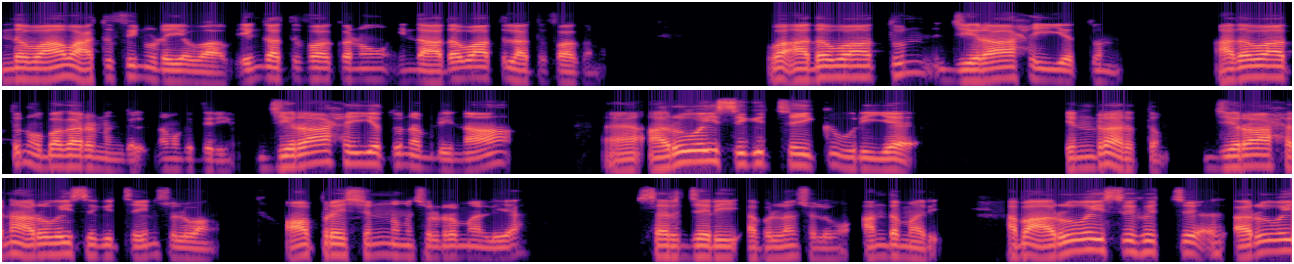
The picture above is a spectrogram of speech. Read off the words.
இந்த வாவ் அத்துஃபினுடைய வாவ். எங்க அத்துஃபாக்கணும்? இந்த அதவாத்துல அத்துஃபாக்கணும். வ அதவாத்துன் ஜிராஹியத்துன். அதவாத்துன்னு உபகரணங்கள் நமக்கு தெரியும். ஜிராஹியத்துன்னு அப்படின்னா அறுவை சிகிச்சைக்கு உரிய என்ற அர்த்தம். ஜிராஹன அறுவை சிகிச்சைன்னு சொல்லுவாங்க. ஆப்ரேஷன் நம்ம சொல்றோமா இல்லையா? சர்ஜரி அப்படிலாம் சொல்லுவோம். அந்த மாதிரி அப்ப அறுவை சிகிச்சை அறுவை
